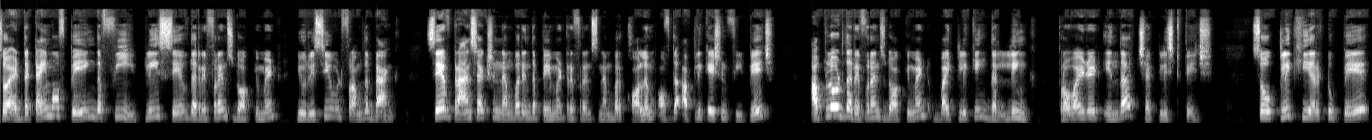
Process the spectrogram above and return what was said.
so at the time of paying the fee, please save the reference document you received from the bank. Save transaction number in the payment reference number column of the application fee page. Upload the reference document by clicking the link provided in the checklist page. So click here to pay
